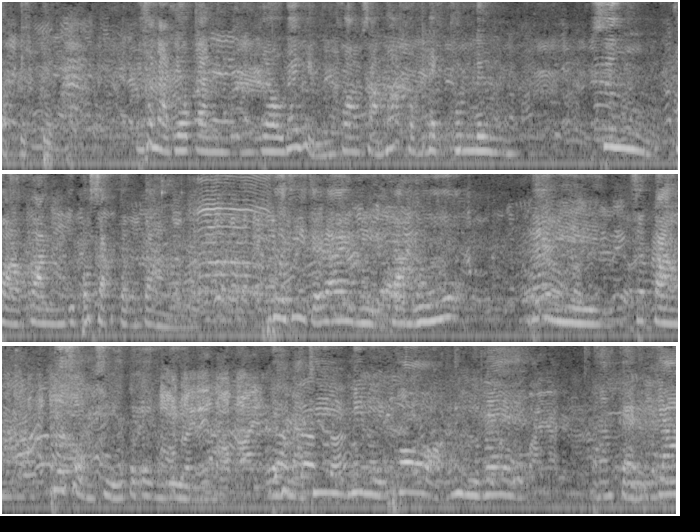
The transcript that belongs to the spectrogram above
กับเด็กๆในขณะเดียวกันเราได้เห็นความสามารถของเด็กคนหนึ่งซึ่งฝ่าฟันอุปสรรคต่างๆ เพื่อที่จะได้มีความรู้ ได้มีสตังเพื่อส่งเสียตัวเองเรียนในขณะที่ไม่มีพ่อไม่มีแม่นะคะแต่มีย่า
